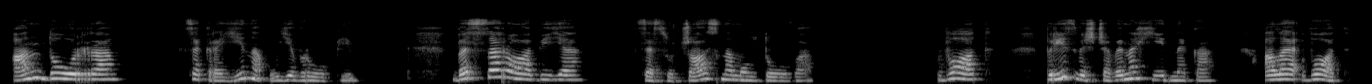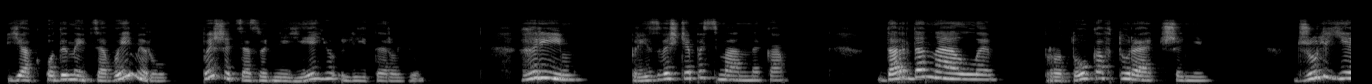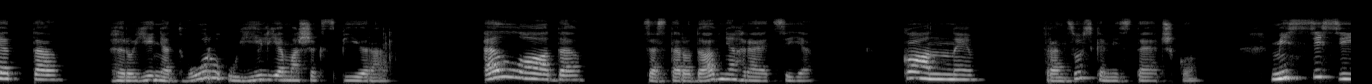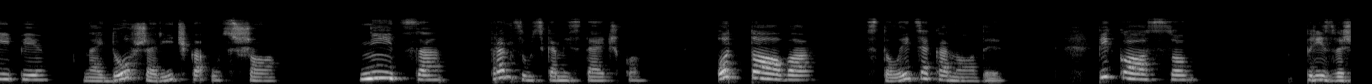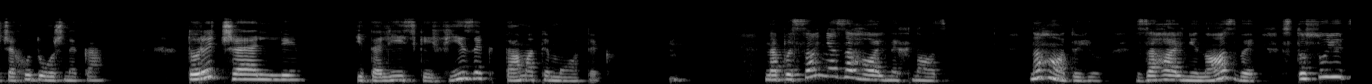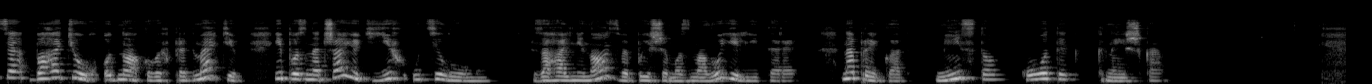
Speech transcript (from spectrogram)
Андорра це країна у Європі. Бессарабія це сучасна Молдова. Ват прізвище винахідника, але ват як одиниця виміру пишеться з однією літерою. Грім прізвище письменника. Дарданелли протока в Туреччині. Джульєтта героїня твору Уільяма Шекспіра. Еллада це стародавня Греція. Канни французьке містечко. Міссісіпі найдовша річка у США. Ніцца французьке містечко. Оттава столиця Канади. Пікассо прізвище художника. Торичеллі італійський фізик та математик. Написання загальних назв. Нагадую, загальні назви стосуються багатьох однакових предметів і позначають їх у цілому. Загальні назви пишемо з малої літери, наприклад, місто, котик, книжка.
